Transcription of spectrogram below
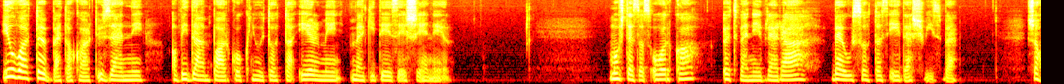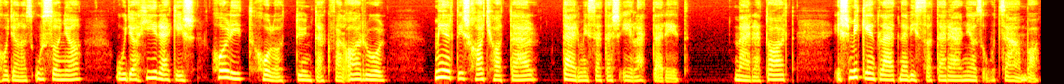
jóval többet akart üzenni a vidám parkok nyújtotta élmény megidézésénél. Most ez az orka ötven évre rá beúszott az édes vízbe, s ahogyan az uszonya, úgy a hírek is hol itt, holott tűntek fel arról, miért is hagyhatta el természetes életterét, merre tart, és miként lehetne visszaterelni az óceánba.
